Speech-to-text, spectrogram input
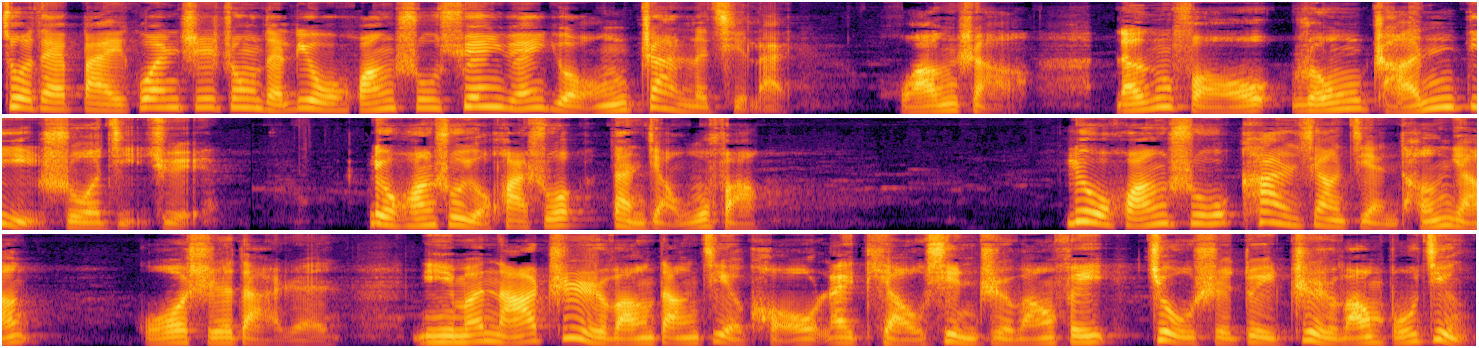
坐在百官之中的六皇叔轩辕勇站了起来：“皇上，能否容臣弟说几句？”六皇叔有话说，但讲无妨。六皇叔看向简腾阳，国师大人，你们拿智王当借口来挑衅智王妃，就是对智王不敬。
